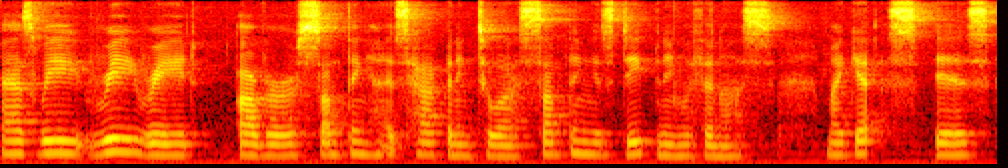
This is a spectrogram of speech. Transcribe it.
As we reread our verse, something is happening to us, something is deepening within us. My guess is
